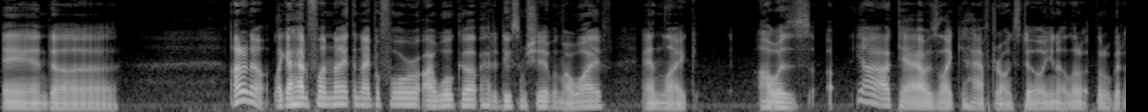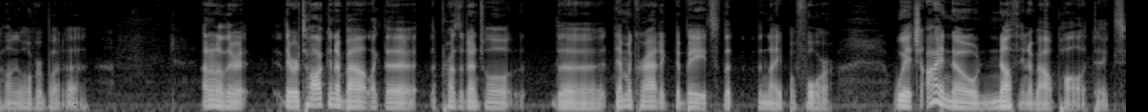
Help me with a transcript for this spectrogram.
and uh I don't know. Like I had a fun night the night before. I woke up, had to do some shit with my wife, and like I was, uh, yeah, okay. I was like half drunk still, you know, a little little bit hungover, but uh, I don't know. They they were talking about like the the presidential, the Democratic debates the the night before, which I know nothing about politics.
